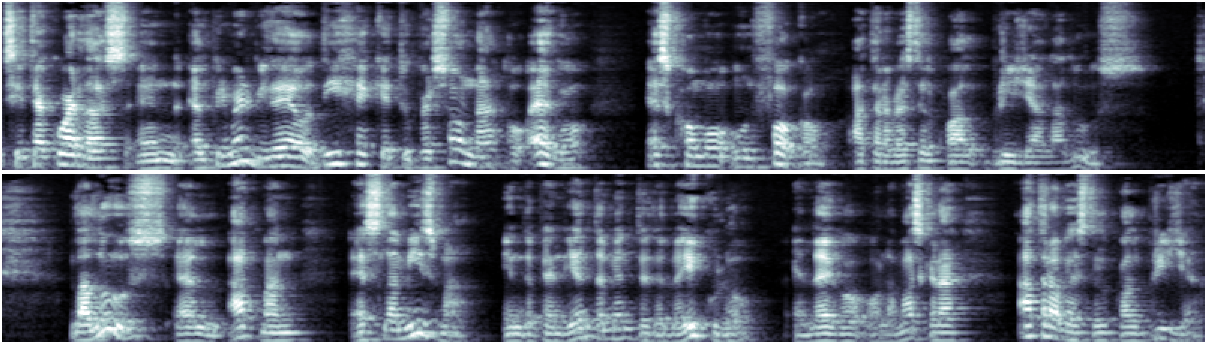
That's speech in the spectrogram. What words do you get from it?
Si te acuerdas, en el primer video dije que tu persona o ego es como un foco a través del cual brilla la luz. La luz, el Atman, es la misma, independientemente del vehículo, el ego o la máscara, a través del cual brilla.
